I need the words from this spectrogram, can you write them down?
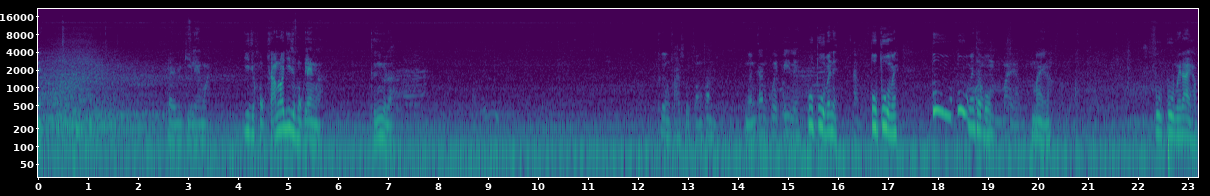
เนี่ยอะไรเนี่ยกี่แรงวะยี่สิบหกสามร้อยยี่สิบหกแรงเหรอ ถึงอยู่เหรอเครื่องฟ้าสูบสองท่อน เหมือนกันกล้วยปี้เลย ปู้ปู้ไหมเนี่ย ปู้ปู้ไหมปู้ปู้ไหมเทอร์โบ ไม่ครับไม่เนอะปู้ปู้ไม่ได้ครับ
